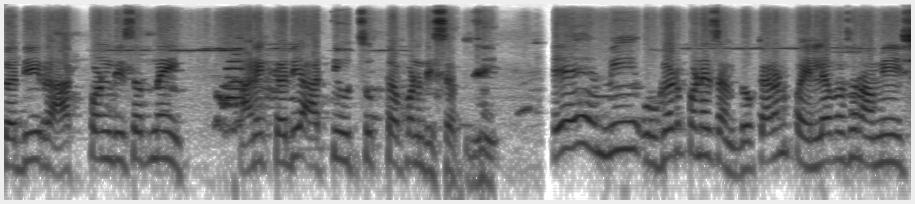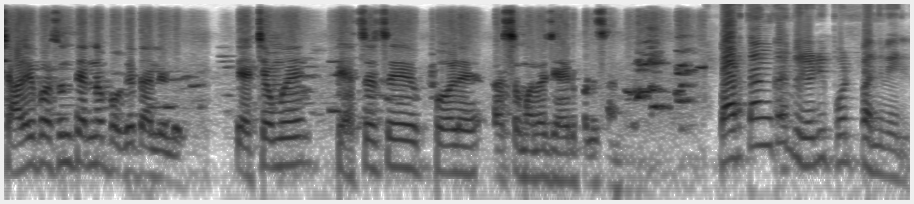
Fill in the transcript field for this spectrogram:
कधी राग पण दिसत नाही आणि कधी अति उत्सुकता पण दिसत नाही. हे मी उघडपणे सांगतो कारण पहिल्यापासून आम्ही शाळेपासून त्यांना बघत आलेलो. त्याच्यामुळे त्याचंच हे फळ आहे असं मला जाहीरपणे सांगतो वार्तांकन ब्युरो रिपोर्ट पनवेल.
